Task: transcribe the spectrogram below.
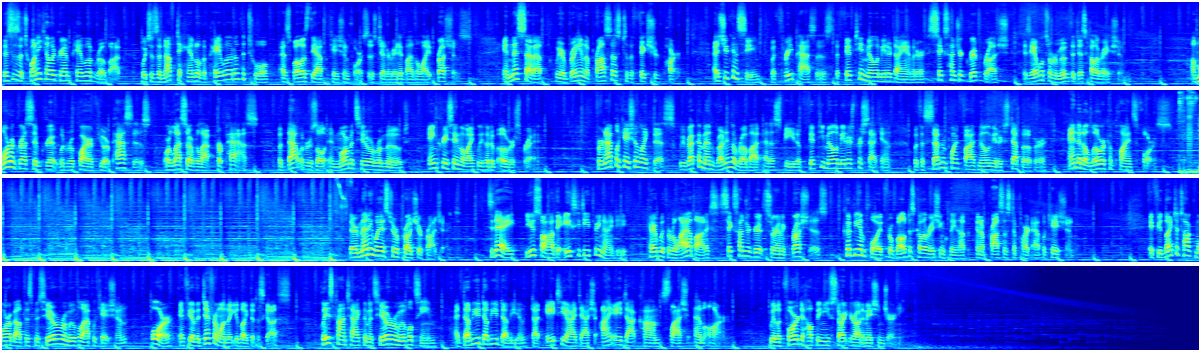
This is a 20 kilogram payload robot, which is enough to handle the payload of the tool as well as the application forces generated by the light brushes. In this setup, we are bringing the process to the fixtured part. As you can see, with three passes, the 15mm diameter 600 grit brush is able to remove the discoloration. A more aggressive grit would require fewer passes, or less overlap per pass, but that would result in more material removed, increasing the likelihood of overspray. For an application like this, we recommend running the robot at a speed of 50 millimeters per second with a 7.5 millimeter step over and at a lower compliance force. There are many ways to approach your project. Today, you saw how the ACT390, paired with Reliabotics 600 grit ceramic brushes, could be employed for weld discoloration cleanup in a process to part application. If you'd like to talk more about this material removal application, or if you have a different one that you'd like to discuss, please contact the material removal team at www.ati-ia.com/mr. We look forward to helping you start your automation journey.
